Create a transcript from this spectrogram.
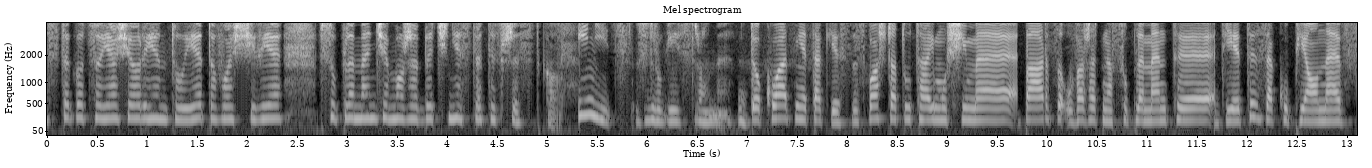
z tego, co ja się orientuję, to właściwie w suplemencie może być niestety wszystko i nic z drugiej strony. Dokładnie tak jest. Zwłaszcza tutaj musimy bardzo uważać na suplementy diety zakupione w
